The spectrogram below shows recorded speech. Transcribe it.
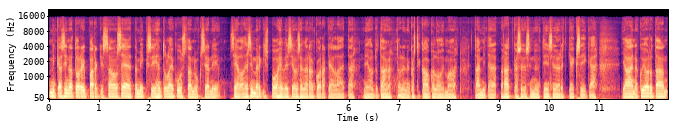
mikä siinä toriparkissa on se, että miksi siihen tulee kustannuksia, niin siellä on esimerkiksi pohjavesi on sen verran korkealla, että ne joudutaan todennäköisesti kaukaloimaan tai mitä ratkaisuja sinne nyt insinöörit keksiikään. Ja aina kun joudutaan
